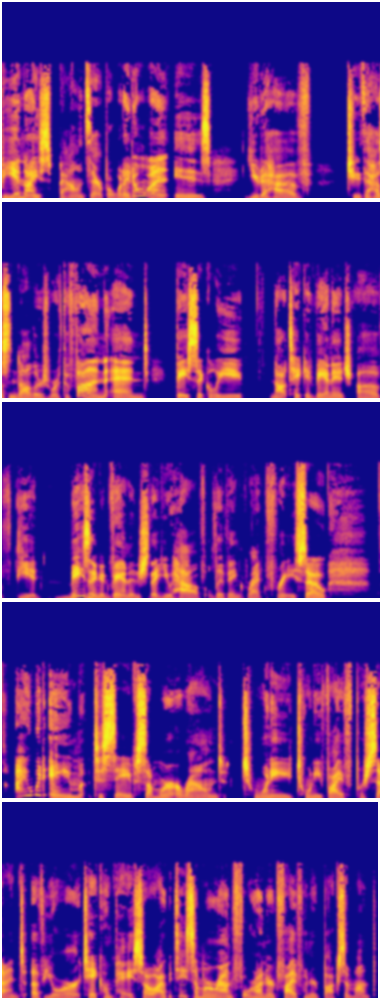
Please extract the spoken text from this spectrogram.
be a nice balance there. But what I don't want is you to have $2,000 worth of fun and basically not take advantage of the amazing advantage that you have living rent free. So I would aim to save somewhere around 20, 25% of your take home pay. So I would say somewhere around 400, 500 bucks a month.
